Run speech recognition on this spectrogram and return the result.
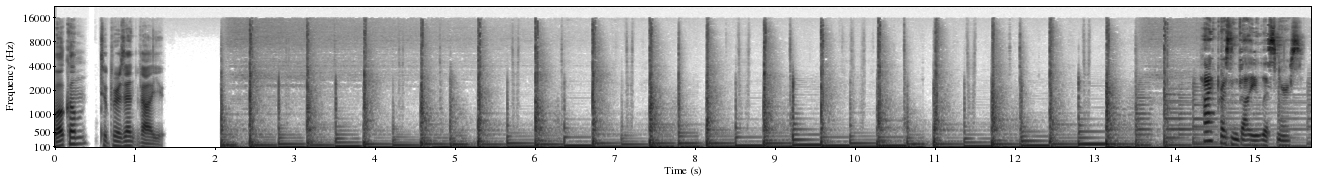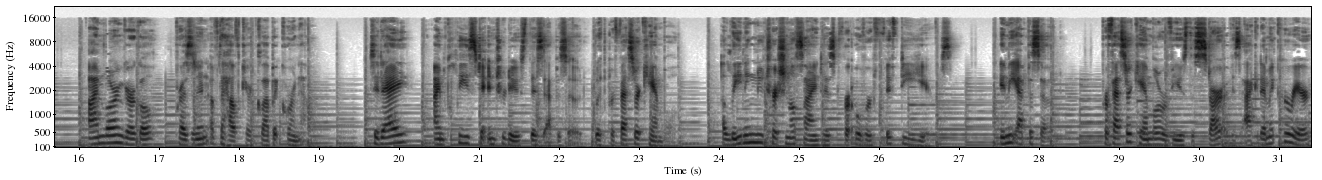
Welcome to Present Value. Hi, Present Value listeners. I'm Lauren Gergel, president of the Healthcare Club at Cornell. Today, I'm pleased to introduce this episode with Professor Campbell, a leading nutritional scientist for over 50 years. In the episode, Professor Campbell reviews the start of his academic career,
